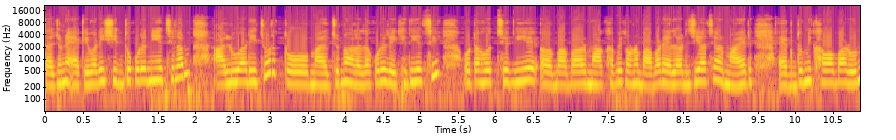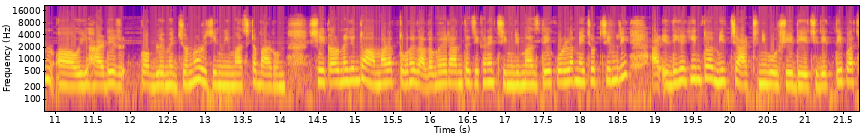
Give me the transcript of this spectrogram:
তাই জন্য একেবারেই সিদ্ধ করে নিয়েছিলাম আলু আর এঁচোড়। তো মায়ের জন্য আলাদা করে রেখে দিয়েছি। ওটা হচ্ছে গিয়ে আহ, বাবা আর মা খাবে। কারণ বাবার অ্যালার্জি আছে আর মায়ের একদমই খাওয়া বারণ ওই হার্টের প্রবলেমের জন্য চিংড়ি মাছটা বারণ। সেই কারণে কিন্তু আমার আর তোমাদের দাদাভাইয়ের আনতে যেখানে চিংড়ি মাছ দিয়ে করলাম এঁচোড় চিংড়ি আর এদিকে কিন্তু আমি চাটনি বসিয়ে দিয়েছি। দেখতেই পাচ্ছ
